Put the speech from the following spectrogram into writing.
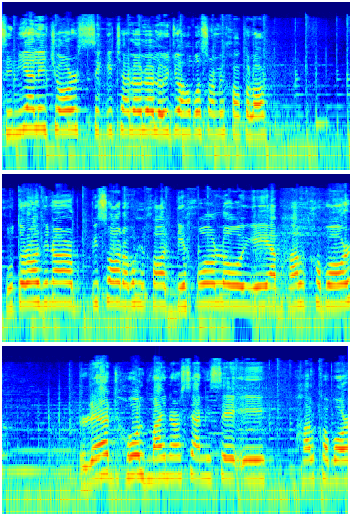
চিনিয়ালি চৰ চিকিৎসালয়লৈ লৈ যোৱা হ'ব শ্ৰমিকসকলক। সোতৰ দিনৰ পিছত অৱশেষত দেশলৈ এয়া ভাল খবৰ। ৰেড হোল মাইনাৰ্ছে আনিছে এই ভাল খবৰ।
